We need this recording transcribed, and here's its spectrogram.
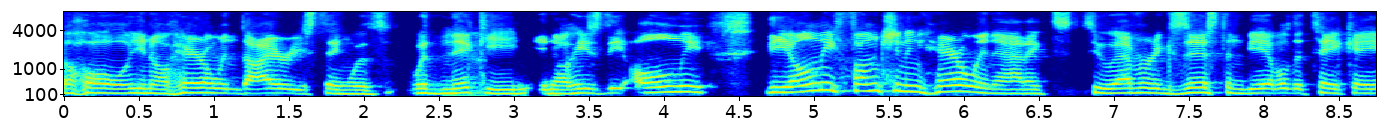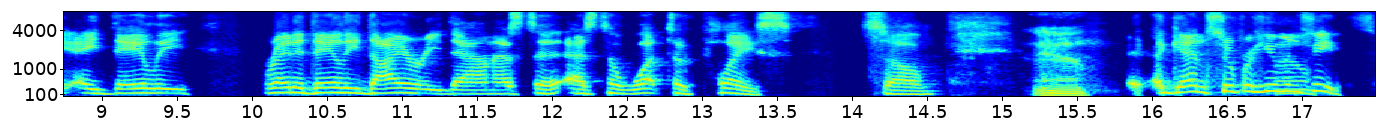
the whole, you know, heroin diaries thing with with Nikki. You know, he's the only the only functioning heroin addict to ever exist and be able to take a, a daily write a daily diary down as to as to what took place. So Yeah. again, superhuman Well, feats.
